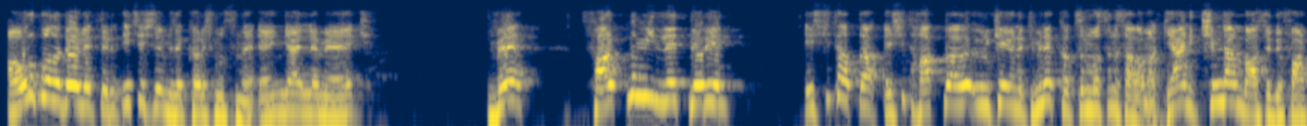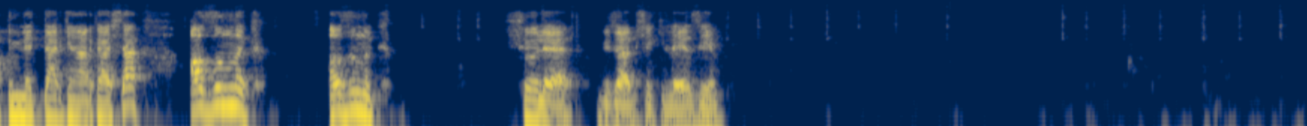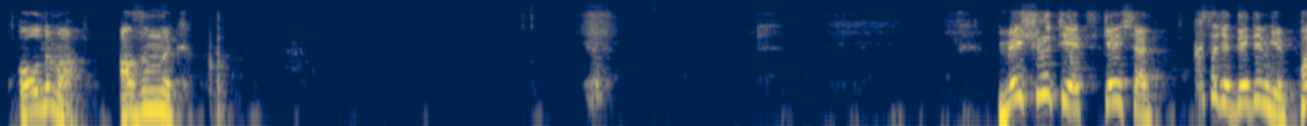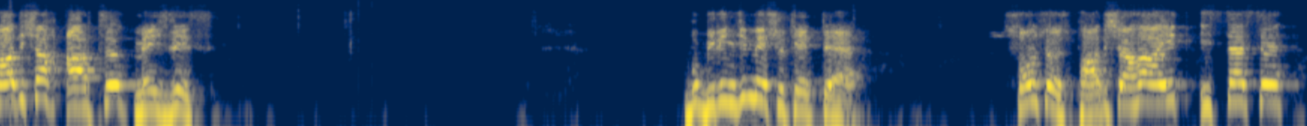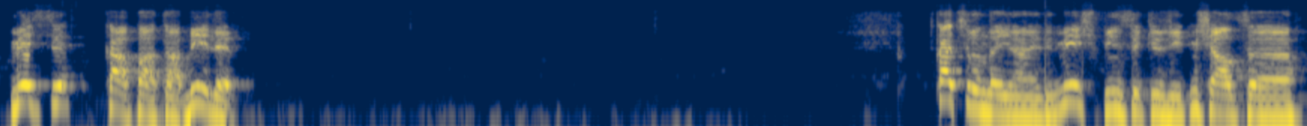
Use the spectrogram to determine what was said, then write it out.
Avrupalı devletlerin iç işlerimize karışmasını engellemek ve farklı milletlerin eşit hatta eşit haklarla ülke yönetimine katılmasını sağlamak. Yani kimden bahsediyor farklı millet derken arkadaşlar? Azınlık. Azınlık. Şöyle güzel bir şekilde yazayım. Oldu mu? Azınlık. Meşrutiyet gençler kısaca dediğim gibi padişah artı meclis. bu birinci meşrutiyette son söz padişaha ait isterse meclisi kapatabilir. Kaç yılında ilan edilmiş? 1876.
